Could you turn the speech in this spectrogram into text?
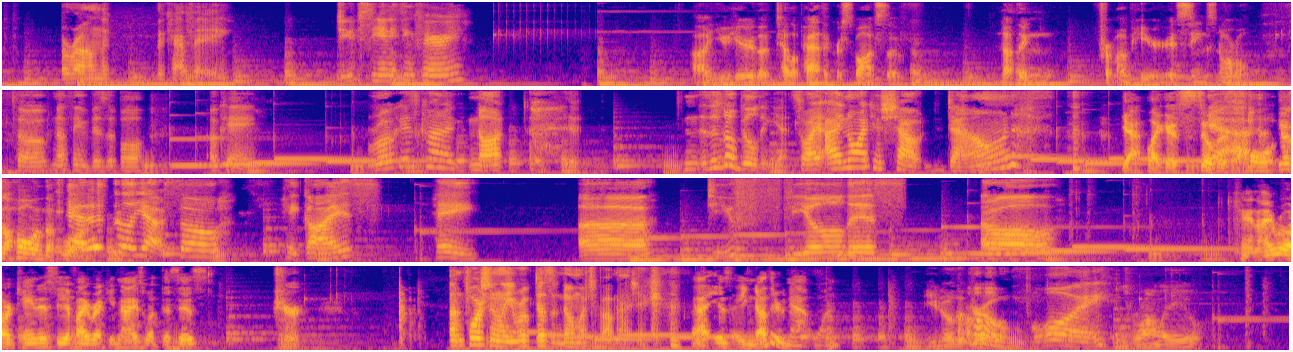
around the, the cafe. Do you see anything, Fairy? Uh, you hear the telepathic response of nothing from up here. It seems normal. So nothing visible. Okay. Rook is kind of not. There's no building yet, so I I know I can shout down. Yeah, like it's still Yeah. there's a hole there's a hole in the floor. Yeah, there's still yeah. So, hey guys, hey, uh, do you feel this at all? Can I roll Arcana to see if I recognize what this is? Sure. Unfortunately, Rook doesn't know much about magic. That is another nat one. You know the drill. oh boy. What's wrong with you?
